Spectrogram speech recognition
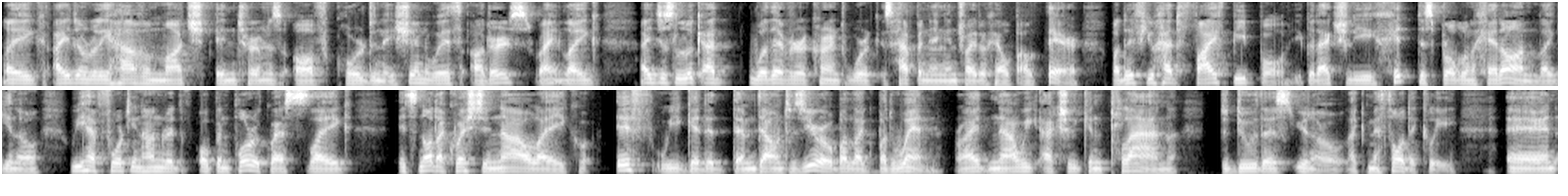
like, I don't really have much in terms of coordination with others, right? Like, I just look at whatever current work is happening and try to help out there. But if you had five people, you could actually hit this problem head on. Like, you know, we have 1400 open pull requests. Like, it's not a question now, like, if we get them down to zero, but like, but when, right? Now we actually can plan to do this, you know, like methodically and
